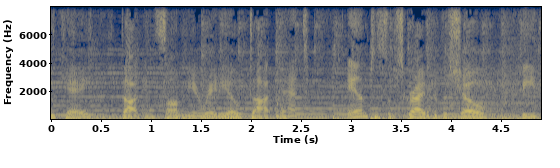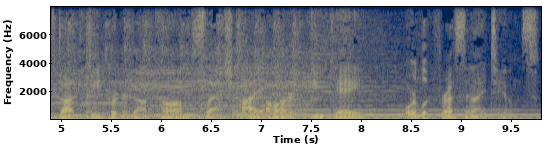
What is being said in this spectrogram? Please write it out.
uk.insomniaradio.net. And to subscribe to the show, feeds.feedburner.com slash IRUK, or look for us in iTunes.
